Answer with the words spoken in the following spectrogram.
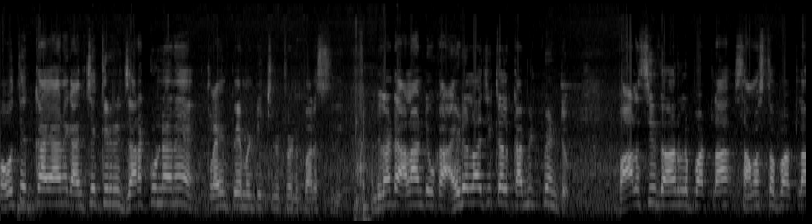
భౌతిక కాయానికి అంత్యక్రియలు జరగకుండానే క్లెయిమ్ పేమెంట్ ఇచ్చినటువంటి పరిస్థితి. ఎందుకంటే అలాంటి ఒక ఐడియలాజికల్ కమిట్మెంట్ పాలసీదారుల పట్ల సంస్థ పట్ల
